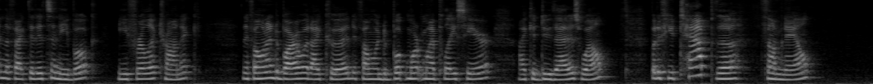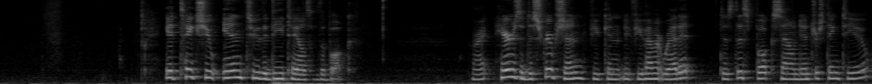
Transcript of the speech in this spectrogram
and the fact that it's an ebook, E for electronic. And if I wanted to borrow it, I could. If I wanted to bookmark my place here, I could do that as well. But if you tap the thumbnail, it takes you into the details of the book. All right, here's a description. If you can, if you haven't read it, does this book sound interesting to you?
